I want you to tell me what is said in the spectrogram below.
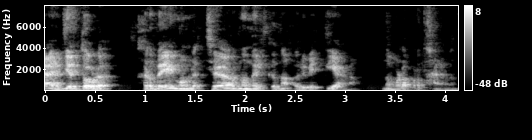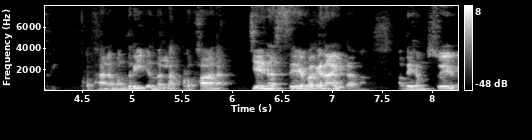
രാജ്യത്തോട് ഹൃദയം കൊണ്ട് ചേർന്ന് നിൽക്കുന്ന ഒരു വ്യക്തിയാണ് നമ്മുടെ പ്രധാനമന്ത്രി. പ്രധാനമന്ത്രി എന്നല്ല പ്രധാന ജനസേവകനായിട്ടാണ് അദ്ദേഹം സ്വയം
